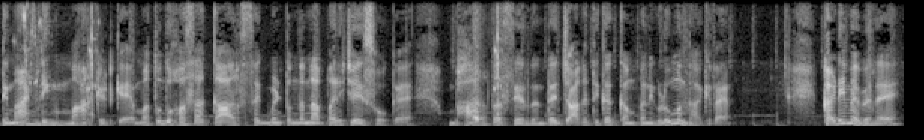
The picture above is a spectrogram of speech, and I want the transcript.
ಡಿಮ್ಯಾಂಡಿಂಗ್ ಮಾರ್ಕೆಟ್ಗೆ ಮತ್ತೊಂದು ಹೊಸ ಕಾರ್ ಸೆಗ್ಮೆಂಟ್ ಒಂದನ್ನು ಪರಿಚಯಿಸೋಕೆ ಭಾರತ ಸೇರಿದಂತೆ ಜಾಗತಿಕ ಕಂಪನಿಗಳು ಮುಂದಾಗಿವೆ. ಕಡಿಮೆ ಬೆಲೆ,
